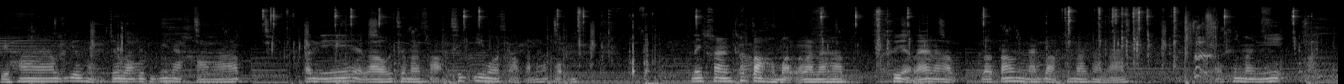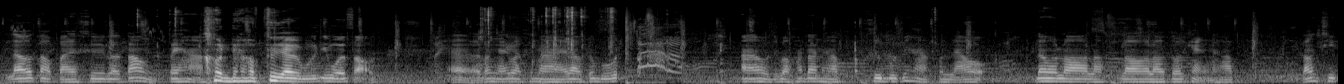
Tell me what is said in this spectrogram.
ัสดีครับวิดีโอผมเจ้ารักกับพี่นะครับวันนี้เราจะมาสอนซิกอีโมสองกันนะครับผม ในการขั้นตอนของมันนะครับ คืออย่างแรกนะครับ เราต้องงัดบอร์ดขึ้นมาก่อนนะเอาขึ้นมางี้ แล้วต่อไปคือเราต้องไปหาคนนะครับที่จะบูทอีโมสองเออเราต้องงัดบอร์ดขึ้นมาแล้วเราก็บูทอ่าผมจะบอกขั้นตอนนะครับ คือบูทไปหาคนแล้ว เรารอรารอเราตัวแข็งนะครับ ต้องคลิก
